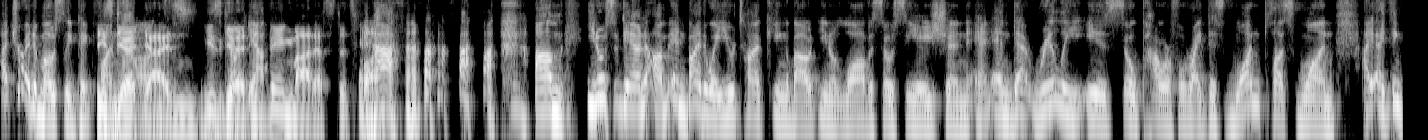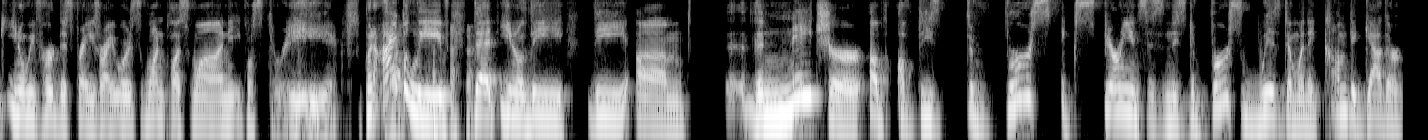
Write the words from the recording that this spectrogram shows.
I try to mostly pick. He's good, guys. He's good. Yeah. He's being modest. It's fun. um, you know, so Dan, um, and by the way, you were talking about, you know, law of association, and, and that really is so powerful, right? This one plus one. I, I think, you know, we've heard this phrase, right? Where it's one plus one equals three. But yeah. I believe that, you know, the the um the nature of of these diverse experiences and this diverse wisdom when they come together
